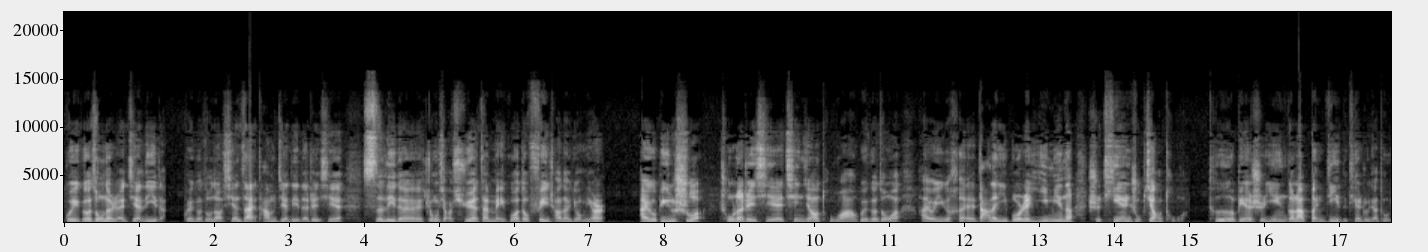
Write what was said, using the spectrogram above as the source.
贵格宗的人建立的。贵格宗到现在，他们建立的这些私立的中小学，在美国都非常的有名儿。还有比如说，除了这些清教徒啊、贵格宗啊，还有一个很大的一波的移民呢，是天主教徒，特别是英格兰本地的天主教徒。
